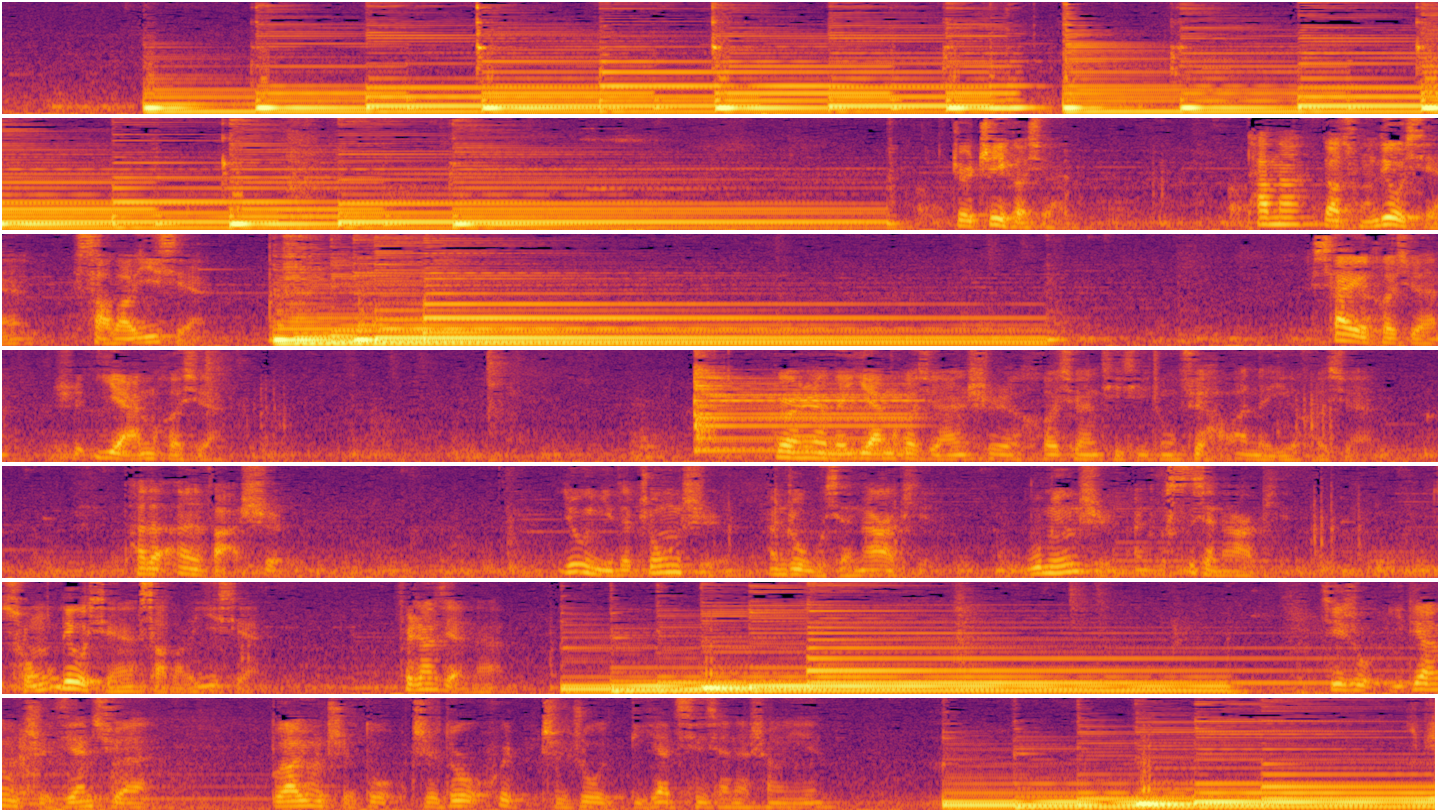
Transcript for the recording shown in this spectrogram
这是 G 和弦，它呢要从六弦扫到一弦。下一个和弦是 E-M 和弦，个人认为 E-M 和弦是和弦体系中最好按的一个和弦。它的按法是用你的中指按住五弦的二品，无名指按住四弦的二品，从六弦扫到一弦，非常简单。记住，一定要用指尖去按，不要用指肚，指肚会止住底下琴弦的声音。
